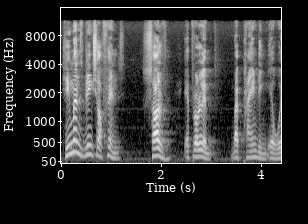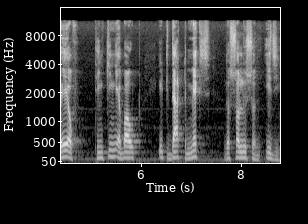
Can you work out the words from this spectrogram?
Humans beings often solve a problem by finding a way of thinking about it that makes the solution easy.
